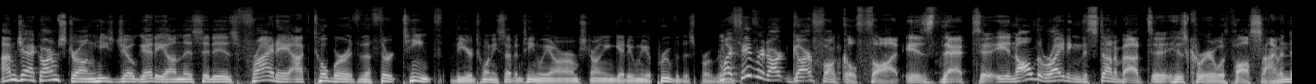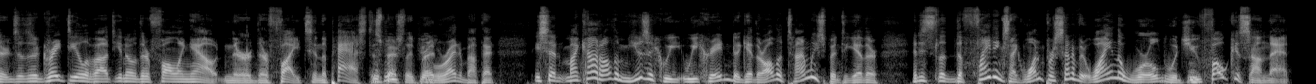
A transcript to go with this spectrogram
I'm Jack Armstrong. He's Joe Getty. On this, it is Friday, October the 13th, the year 2017. We are Armstrong and Getty, and we approve of this program. My favorite Art Garfunkel thought is that uh, in all the writing that's done about uh, his career with Paul Simon, there's, there's a great deal about you know their falling out and their their fights in the past, especially people write about that. He said, "My God, all the music we, we created together, all the time we spent together, and it's the, the fighting's like one percent of it. Why in the world would you focus on that?"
